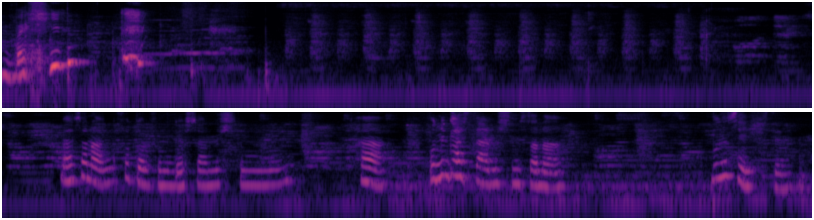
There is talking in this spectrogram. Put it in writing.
ama. Bakayım. Ben sana hangi fotoğrafını göstermiştim bunu? Ha, bunu göstermiştim sana. Bunu seçtim.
